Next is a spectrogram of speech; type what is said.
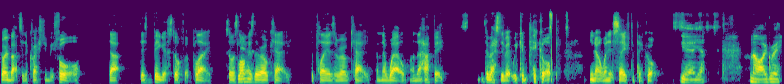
going back to the question before that there's bigger stuff at play. So as long yeah. as they're okay, the players are okay and they're well and they're happy, the rest of it we can pick up, you know, when it's safe to pick up. Yeah, yeah. No, I agree.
